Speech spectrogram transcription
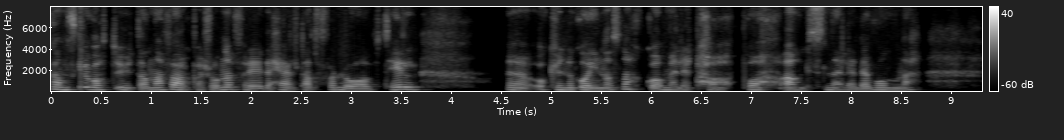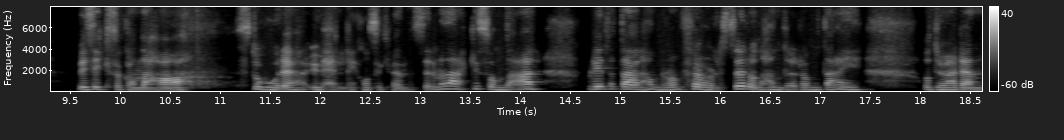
ganske godt utdanna fagpersoner for i det hele tatt få lov til uh, å kunne gå inn og snakke om eller ta på angsten eller det vonde. Hvis ikke så kan det ha store, uheldige konsekvenser. Men det er ikke sånn det er. Fordi dette handler om følelser, og det handler om deg. Og du er den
